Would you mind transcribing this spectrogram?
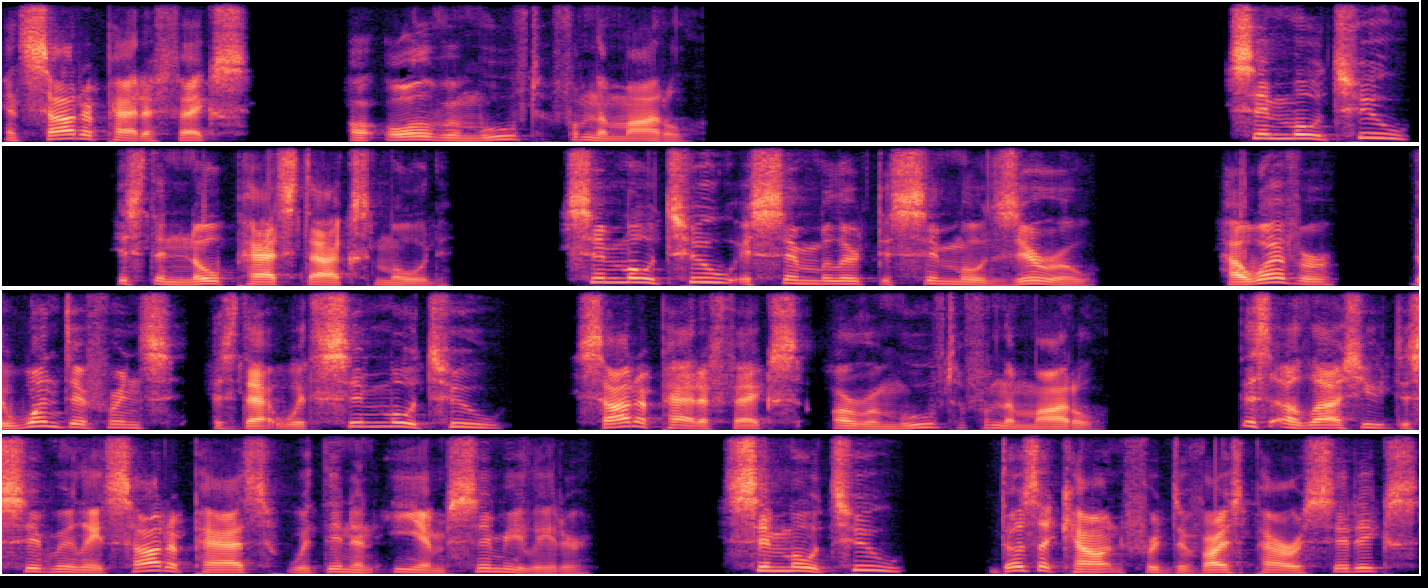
and solder pad effects are all removed from the model. Sim mode 2 is the no pad stacks mode. Sim mode 2 is similar to Sim mode 0. However, the one difference is that with Sim mode 2, solder pad effects are removed from the model. This allows you to simulate solder pads within an EM simulator. Sim mode 2 does account for device parasitics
